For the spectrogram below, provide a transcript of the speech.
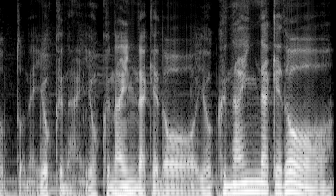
ちょっとね、良くない。良くないんだけど、良くないんだけど、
